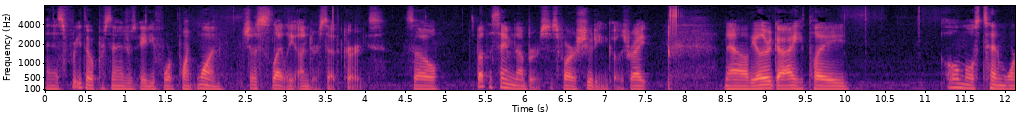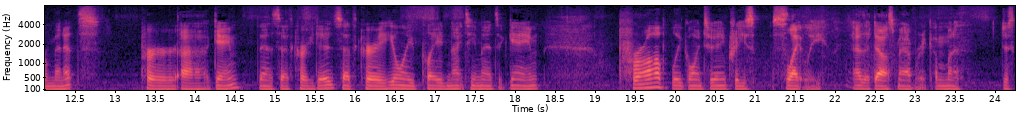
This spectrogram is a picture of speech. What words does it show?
And his free throw percentage was 84.1, just slightly under Seth Curry's. So it's about the same numbers as far as shooting goes, right? Now, the other guy, he played almost 10 more minutes per uh, game than Seth Curry did. Seth Curry, he only played 19 minutes a game. Probably going to increase slightly as a Dallas Maverick. I'm going to just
